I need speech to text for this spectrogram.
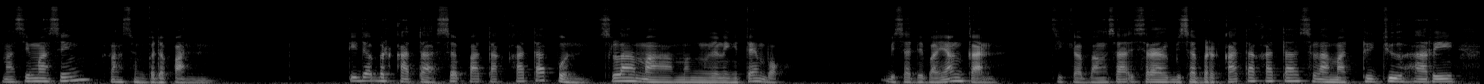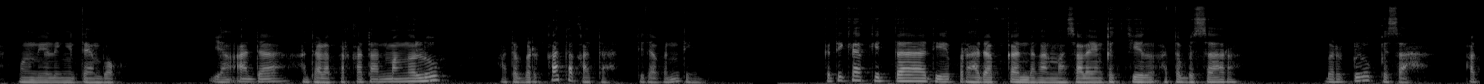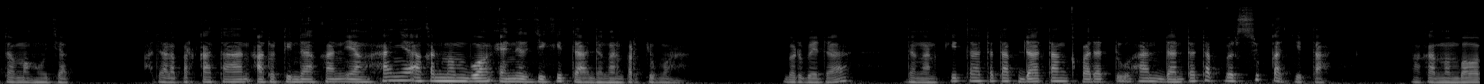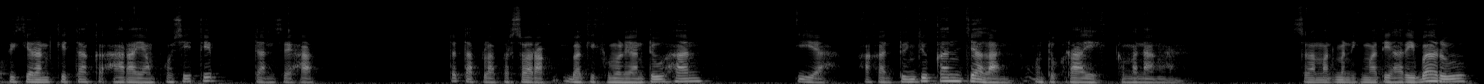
Masing-masing langsung ke depan. Tidak berkata sepatah kata pun selama mengelilingi tembok. Bisa dibayangkan jika bangsa Israel bisa berkata-kata selama tujuh hari mengelilingi tembok. Yang ada adalah perkataan mengeluh atau berkata-kata tidak penting. Ketika kita diperhadapkan dengan masalah yang kecil atau besar, berkeluh kesah atau menghujat adalah perkataan atau tindakan yang hanya akan membuang energi kita dengan percuma. Berbeda dengan kita tetap datang kepada Tuhan dan tetap bersuka cita, maka membawa pikiran kita ke arah yang positif dan sehat. Tetaplah bersorak bagi kemuliaan Tuhan, ia akan tunjukkan jalan untuk raih kemenangan. Selamat menikmati hari baru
